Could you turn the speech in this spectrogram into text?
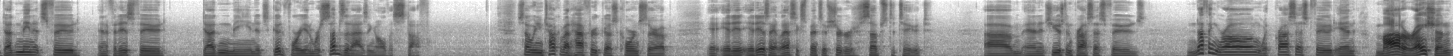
doesn't mean it's food, and if it is food, doesn't mean it's good for you, and we're subsidizing all this stuff. So when you talk about high fructose corn syrup, it, it, it is a less expensive sugar substitute, um, and it's used in processed foods. Nothing wrong with processed food in moderation,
